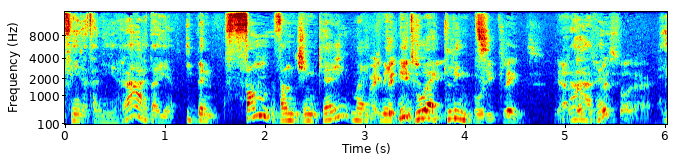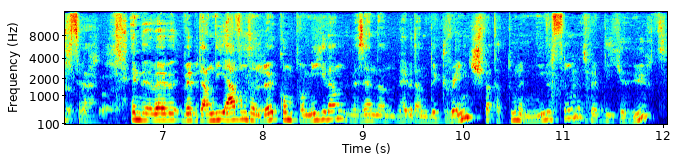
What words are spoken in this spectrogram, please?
vind je dat dan niet raar? Dat je, ik ben fan van Jim Carrey, maar, Maar ik weet niet hoe hij die- klinkt. Hoe die klinkt. Ja, dat Raar, is hè? best wel raar. Echt dat is raar. best wel raar. En eh, we, hebben, we hebben dan die avond een leuk compromis gedaan. We, zijn dan, we hebben dan The Grinch, wat dat toen een nieuwe film is, Mhm. we hebben die gehuurd.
